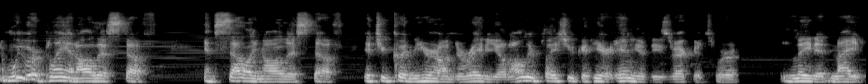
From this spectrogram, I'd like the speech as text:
and we were playing all this stuff and selling all this stuff that you couldn't hear on the radio. The only place you could hear any of these records were late at night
